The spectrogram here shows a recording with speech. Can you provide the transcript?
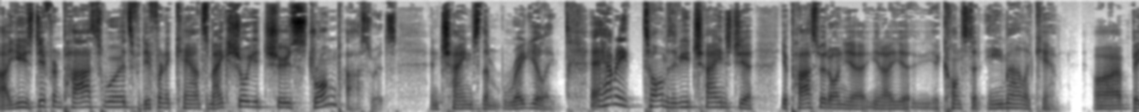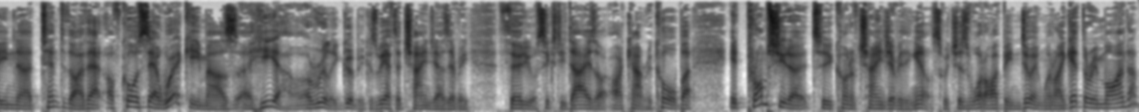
Uh, use different passwords for different accounts. Make sure you choose strong passwords and change them regularly. How many times have you changed your, your password on your, you know, your, your constant email account? I've been uh, tempted by that. Of course, our work emails are here are really good because we have to change ours every 30 or 60 days. I, I, can't recall, but it prompts you to, to kind of change everything else, which is what I've been doing. When I get the reminder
